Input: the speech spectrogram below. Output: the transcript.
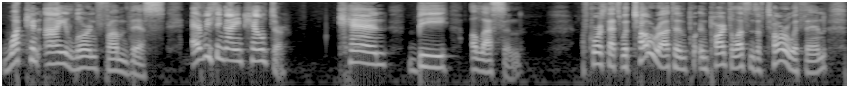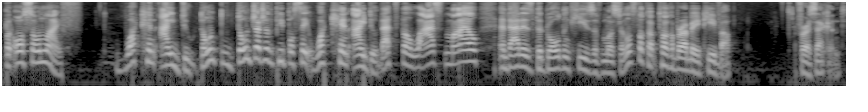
What can I learn from this? Everything I encounter can be a lesson. Of course, that's with Torah to impart the lessons of Torah within, but also in life. What can I do? Don't don't judge other people. Say what can I do? That's the last mile, and that is the golden keys of Musar. Let's talk, talk about Rabbi Akiva for a second.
